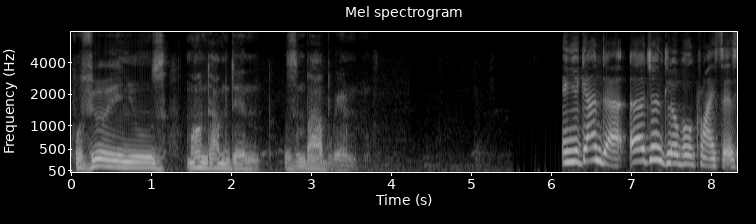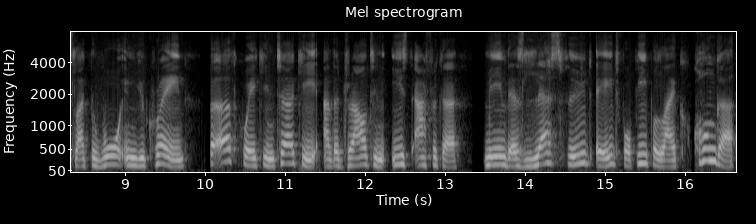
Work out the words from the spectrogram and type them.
for VOA News, Mount Hampden, Zimbabwe. In Uganda, urgent global crises like the war in Ukraine, the earthquake in Turkey, and the drought in East Africa mean there's less food aid for people like Konga,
